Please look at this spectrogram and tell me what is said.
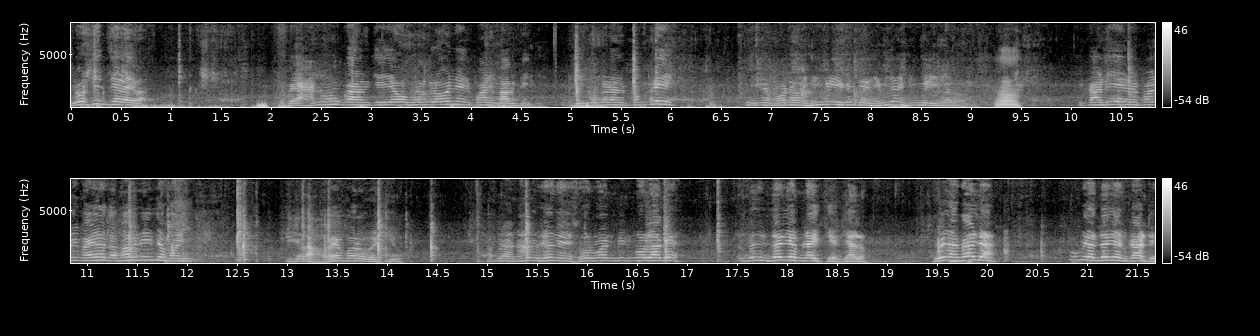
જોશીને તેડાવ્યા કે ભાઈ આનું શું કારણ કે એવો મરગલો હોય ને પાણી માગ દીધી. પછી મરગલાને પકડી એને મોટા હિંગડી કરી સમજાય હિંગડી વાળો કાઢી અને પાણીમાં આવ્યા તો માગ દીધો પાણી. કહેલા હવે બરોબર થયું. આપણે નાનું છે ને સોરવાનું બીક ન લાગે. બધું દરિયામાં નાખીએ. ચાલો વેળા કાઢ્યા. ઉપલા દરિયાને કાઢે.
